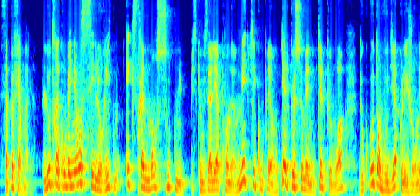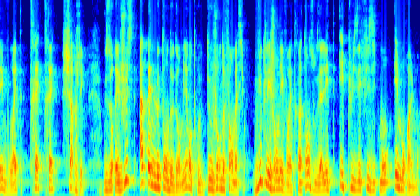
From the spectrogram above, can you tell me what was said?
ça peut faire mal. L'autre inconvénient, c'est le rythme extrêmement soutenu, puisque vous allez apprendre un métier complet en quelques semaines ou quelques mois, donc autant vous dire que les journées vont être très très chargées. Vous aurez juste à peine le temps de dormir entre deux jours de formation. Vu que les journées vont être intenses, vous allez être épuisé physiquement et moralement.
